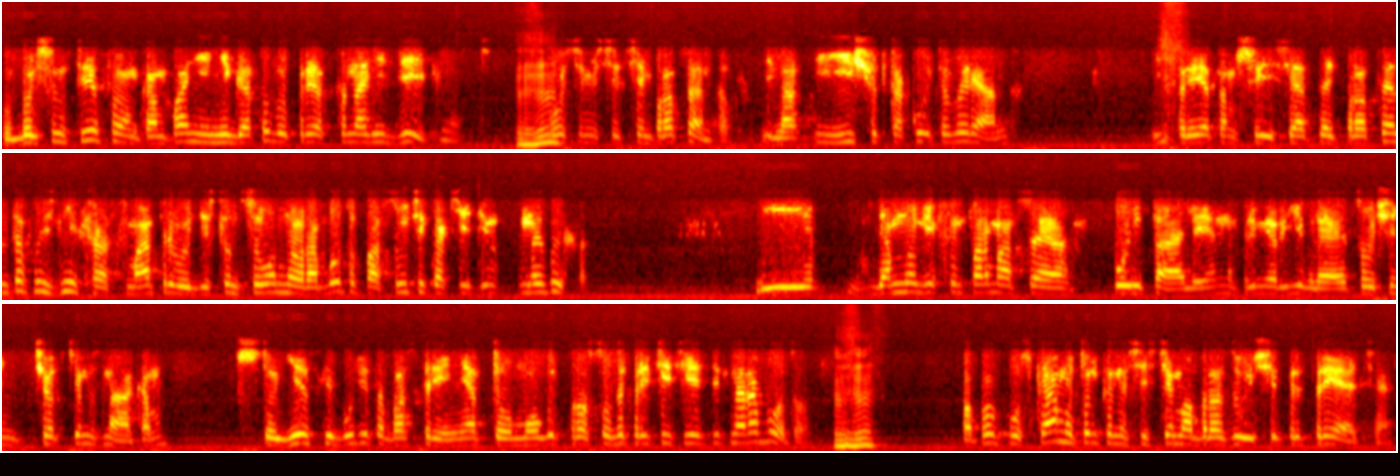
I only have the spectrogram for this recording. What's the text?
В большинстве своем компании не готовы приостановить деятельность. 87%. И, на- и ищут какой-то вариант. И при этом 65% из них рассматривают дистанционную работу, по сути, как единственный выход. И для многих информация по Италии, например, является очень четким знаком, что если будет обострение, то могут просто запретить ездить на работу. По пропускам и только на системообразующие предприятия.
